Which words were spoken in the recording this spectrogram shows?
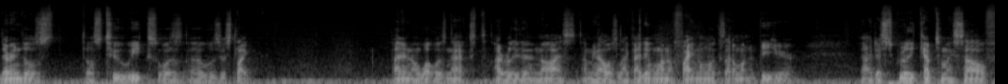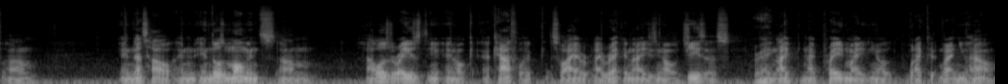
during those those two weeks was uh, was just like I didn't know what was next. I really didn't know. I, I mean, I was like, I didn't want to fight no one because I don't want to be here. I just really kept to myself. Um, and that's how, and in those moments, um, I was raised, in, you know, a Catholic, so I, I recognize, you know, Jesus. And I, and I prayed my, you know, what I could, what I knew how.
